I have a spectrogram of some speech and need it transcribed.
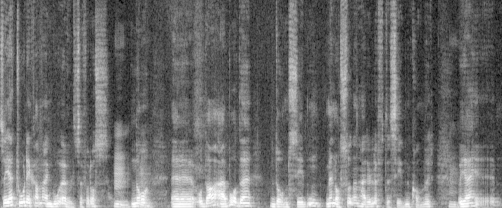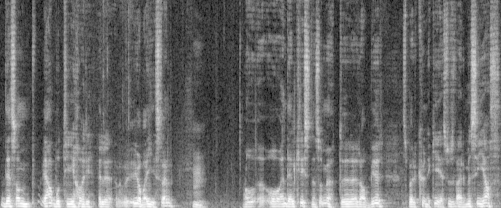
Så jeg tror det kan være en god øvelse for oss mm. nå. Mm. Eh, og da er både domssiden, men også den her løftesiden kommer. Mm. Og jeg, det som, jeg har bodd ti år eller jobba i Israel. Mm. Og, og, en del kristne som møter rabbier, spør kunne ikke Jesus være Messias.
